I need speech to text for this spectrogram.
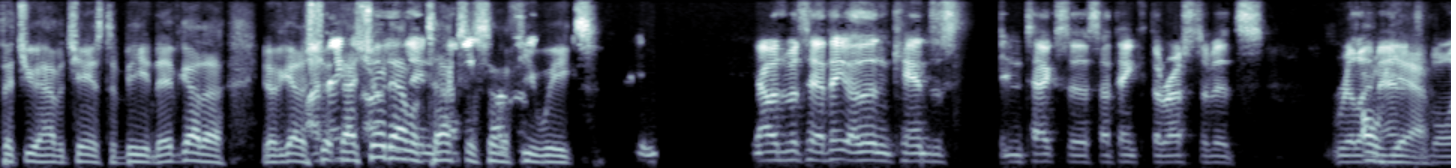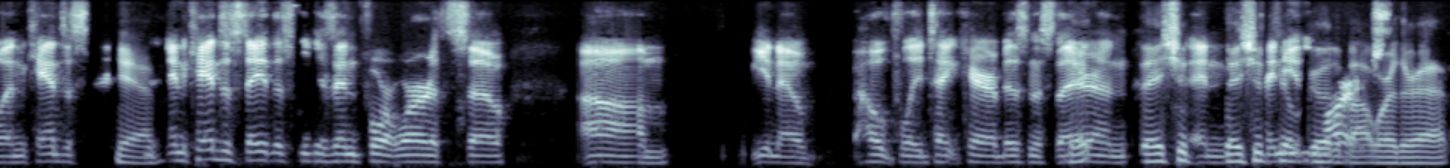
that you have a chance to beat. They've got a you know, they've got a sh- that showdown with Texas in a few weeks. Yeah, I was going to say. I think other than Kansas and Texas, I think the rest of it's really oh, manageable. Yeah. And Kansas, yeah, and Kansas State this week is in Fort Worth, so um, you know hopefully take care of business there. They, and they should and they should feel good about where they're at.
